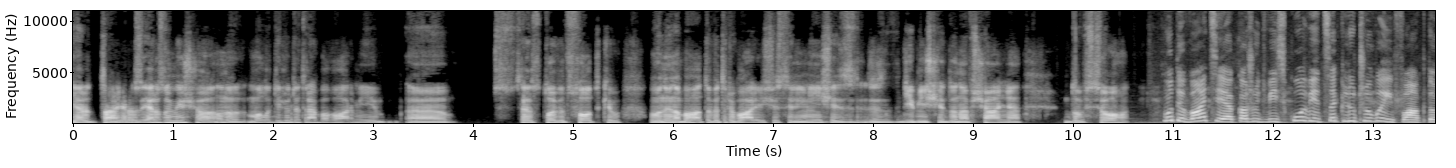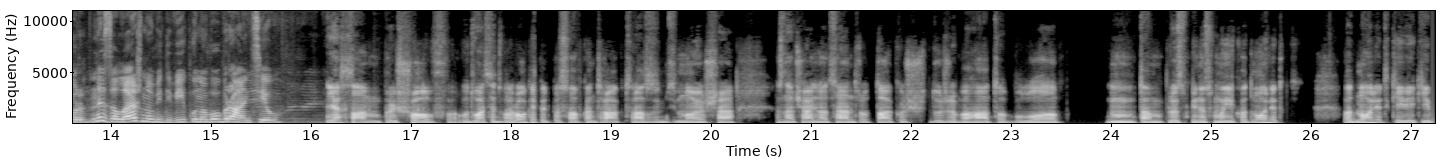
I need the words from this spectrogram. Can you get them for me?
Я, та, я, роз, я розумію, що ну, молоді люди треба в армії. Е, це 100%. Вони набагато витриваліші, сильніші, здібніші до навчання, до всього. Мотивація, кажуть військові, це ключовий фактор, незалежно від віку новобранців. Я сам прийшов у 22 роки, підписав контракт разом зі мною ще з навчального центру. Також дуже багато було там плюс-мінус моїх однолітків, однолітків, які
